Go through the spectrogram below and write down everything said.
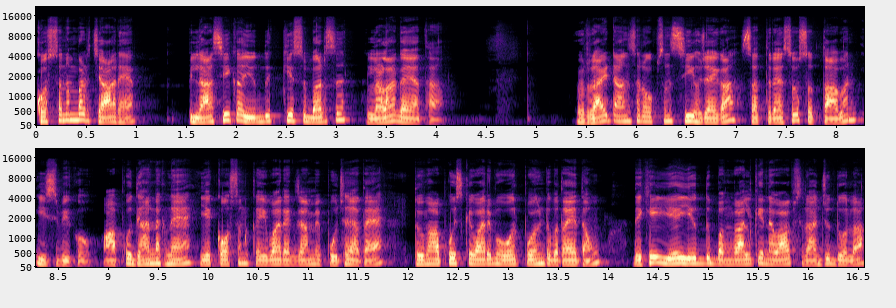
क्वेश्चन नंबर चार है, पिलासी का युद्ध किस वर्ष लड़ा गया था? राइट आंसर ऑप्शन सी हो जाएगा सत्रह सौ सत्तावन ईस्वी को। आपको ध्यान रखना है, ये क्वेश्चन कई बार एग्ज़ाम में पूछा जाता है तो मैं आपको इसके बारे में और पॉइंट बता देता हूँ। देखिए, ये युद्ध बंगाल के नवाब सिराजुद्दौला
